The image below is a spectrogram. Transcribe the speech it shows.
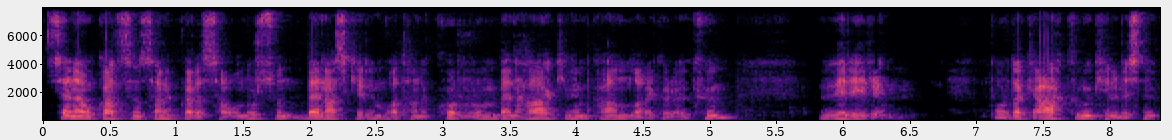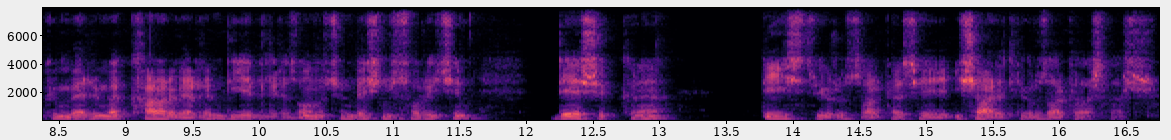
Sen avukatsın, sanıkları savunursun. Ben askerim, vatanı korurum. Ben hakimim, kanunlara göre hüküm veririm. Buradaki ahkımı kelimesine hüküm veririm ve karar veririm diyebiliriz. Onun için 5. soru için D şıkkını değiştiriyoruz, arkadaşlar, işaretliyoruz arkadaşlar.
